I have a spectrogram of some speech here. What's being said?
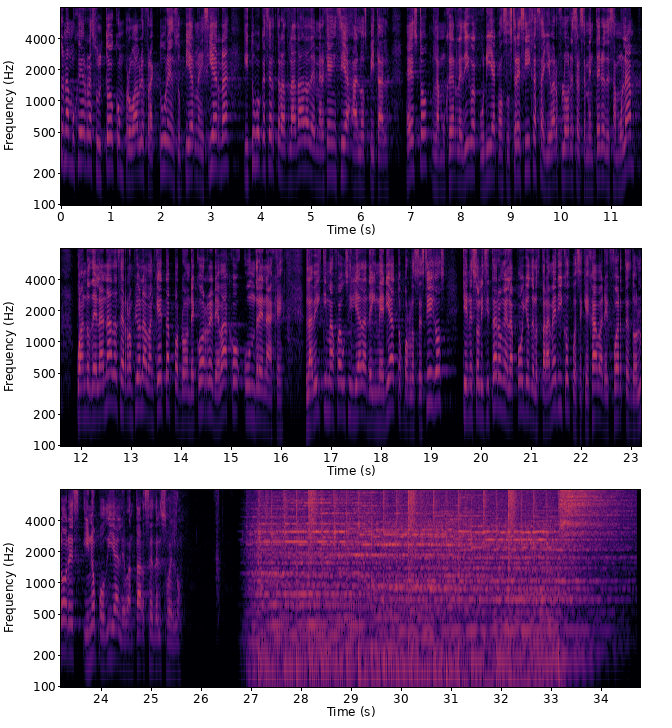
Una mujer resultó con probable fractura en su pierna izquierda y tuvo que ser trasladada de emergencia al hospital. Esto, la mujer, le digo, acudía con sus tres hijas a llevar flores al cementerio de Zamulá, cuando de la nada se rompió la banqueta por donde corre debajo un drenaje. La víctima fue auxiliada de inmediato por los testigos, quienes solicitaron el apoyo de los paramédicos, pues se quejaba de fuertes dolores y no podía levantarse del suelo.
